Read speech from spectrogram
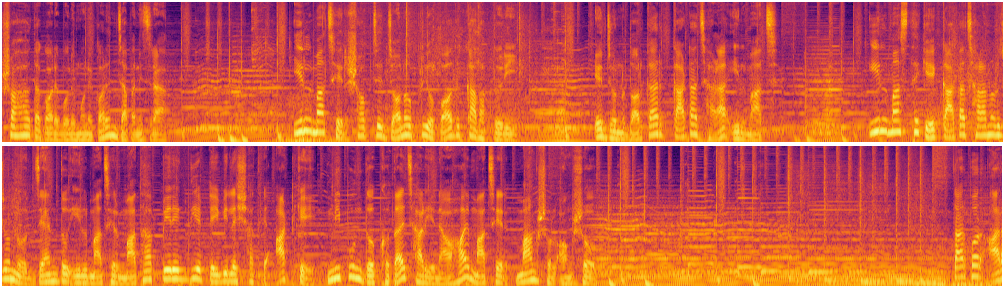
সহায়তা করে বলে মনে করেন জাপানিজরা। ইল মাছের সবচেয়ে জনপ্রিয় পদ কাবাব তৈরি। এর জন্য দরকার কাটা ছাড়া ইল মাছ। ইল মাছ থেকে কাটা ছাড়ানোর জন্য জ্যান্ত ইল মাছের মাথা পেরেক দিয়ে টেবিলের সাথে আটকে নিপুণ দক্ষতায় ছাড়িয়ে নেওয়া হয় মাছের মাংসল অংশ। তারপর আর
